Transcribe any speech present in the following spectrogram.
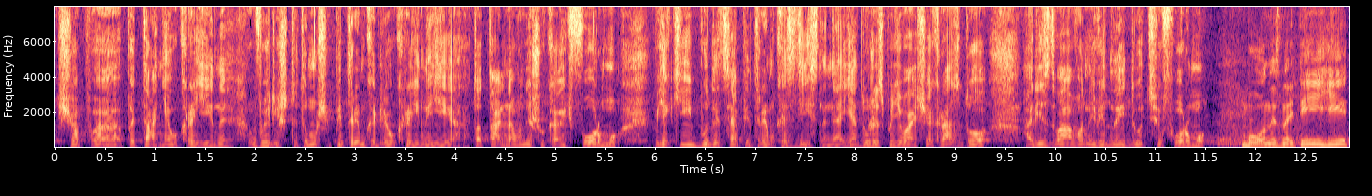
щоб е, питання України вирішити, тому що підтримка для України є тотальна. Вони шукають форму, в якій буде ця підтримка здійснена. Я дуже сподіваюся, що якраз до Різдва вони віднайдуть цю форму. Бо не знайти її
